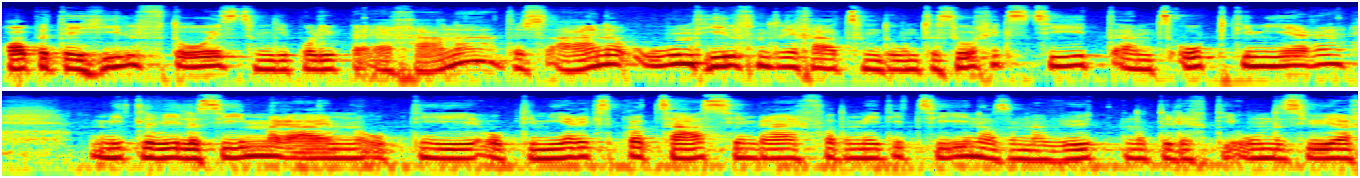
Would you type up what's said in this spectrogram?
Aber der hilft uns, um die Polypen zu erkennen. Das ist das eine. Und hilft natürlich auch, um die Untersuchungszeit ähm, zu optimieren. Mittlerweile sind wir auch einem Optimierungsprozess im Bereich der Medizin. Also man will natürlich die Untersuchung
